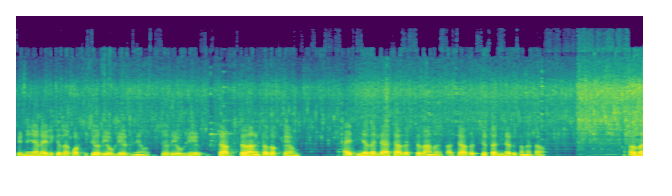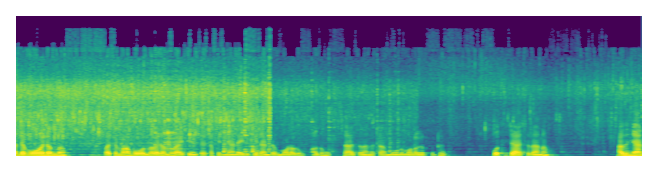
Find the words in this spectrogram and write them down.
പിന്നെ ഞാൻ അതിലേക്ക് കുറച്ച് ചെറിയ ഉള്ളി ഇടണം ചെറിയ ഉള്ളി ചതച്ചതാണ് കേട്ടോ. അതൊക്കെ അരിഞ്ഞതല്ല ചതച്ചതാണ്. ചതച്ചിട്ട് തന്നെ എടുക്കണം കേട്ടോ. അത് നല്ലപോലെ ഒന്ന് പച്ചമുളക് പോകുന്ന വരെ ഒന്ന് വഴറ്റിയതിന് ശേഷം പിന്നെ ഞാൻ അതിലേക്ക് രണ്ട് മുളകും അതും ചതച്ചതാണ് കേട്ടോ. മൂന്ന് മുളക് എടുത്തിട്ട് കുത്തി ചതച്ചതാണ്. അത് ഞാൻ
